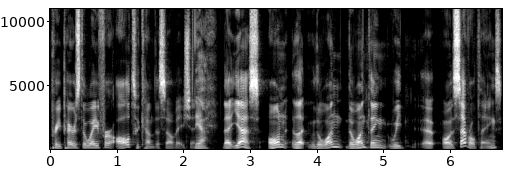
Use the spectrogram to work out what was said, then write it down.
prepares the way for all to come to salvation. Mm-hmm. Yeah. That yes, on the one the one thing we uh, on several things.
